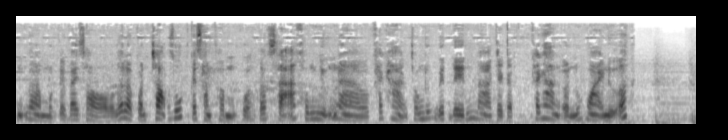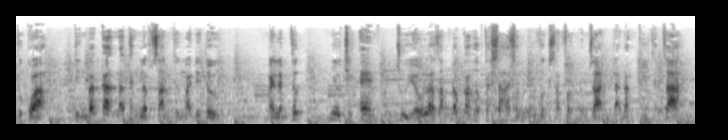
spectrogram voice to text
cũng là một cái vai trò rất là quan trọng giúp cái sản phẩm của hợp tác xã không những là khách hàng trong nước biết đến mà kể cả khách hàng ở nước ngoài nữa. Vừa qua, tỉnh Bắc Cạn đã thành lập sàn thương mại điện tử. Ngay lập tức, nhiều chị em, chủ yếu là giám đốc các hợp tác xã trong lĩnh vực sản phẩm nông sản đã đăng ký tham gia.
